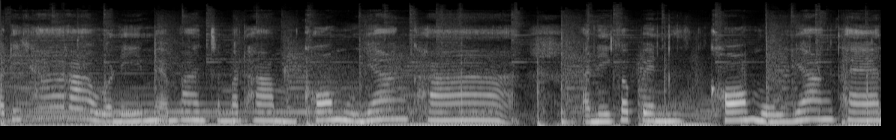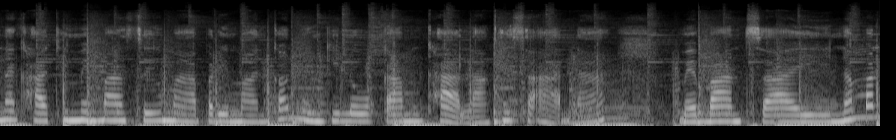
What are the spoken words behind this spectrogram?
วัสดีค่ะ วันนี้แม่บ้านจะมาทำข้อหมูย่างค่ะ อันนี้ก็เป็นข้อหมูย่างแท้นะคะ ที่แม่บ้านซื้อมาปริมาณก็ 1 กิโลกรัมค่ะล้างให้สะอาดนะ แม่บ้านใส่น้ำมัน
